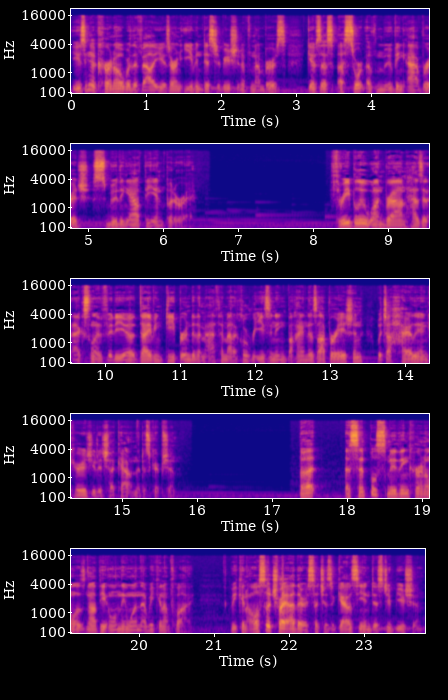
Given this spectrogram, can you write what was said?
Using a kernel where the values are an even distribution of numbers gives us a sort of moving average, smoothing out the input array. 3 Blue 1 Brown has an excellent video diving deeper into the mathematical reasoning behind this operation, which I highly encourage you to check out in the description. But a simple smoothing kernel is not the only one that we can apply. We can also try others such as a Gaussian distribution.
